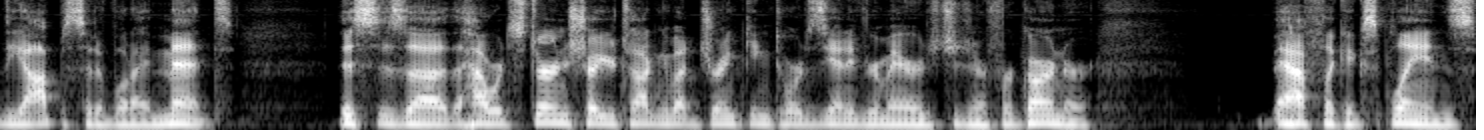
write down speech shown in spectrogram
the opposite of what I meant. This is uh, the Howard Stern show. You're talking about drinking towards the end of your marriage to Jennifer Garner. Affleck explains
